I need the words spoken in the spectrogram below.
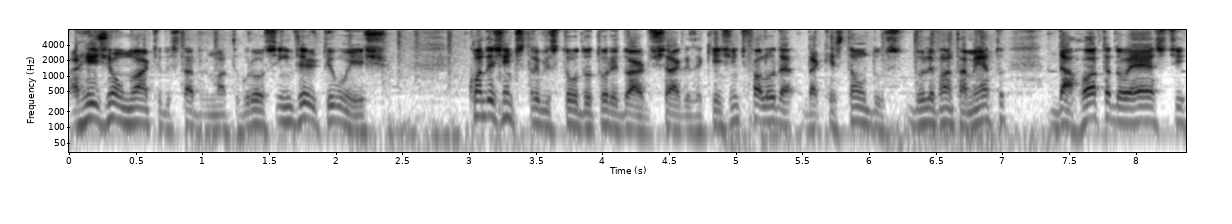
a região norte do estado do Mato Grosso inverteu o eixo. Quando a gente entrevistou o doutor Eduardo Chagas aqui, a gente falou da, da questão dos- do, levantamento da Rota do Oeste,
